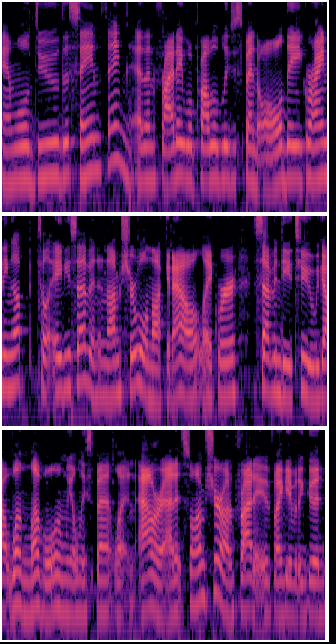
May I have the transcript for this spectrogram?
and we'll do the same thing. And then Friday we'll probably just spend all day grinding up till 87 and I'm sure we'll knock it out. Like we're 72. We got one level and we only spent what an hour at it. So I'm sure on Friday if I give it a good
